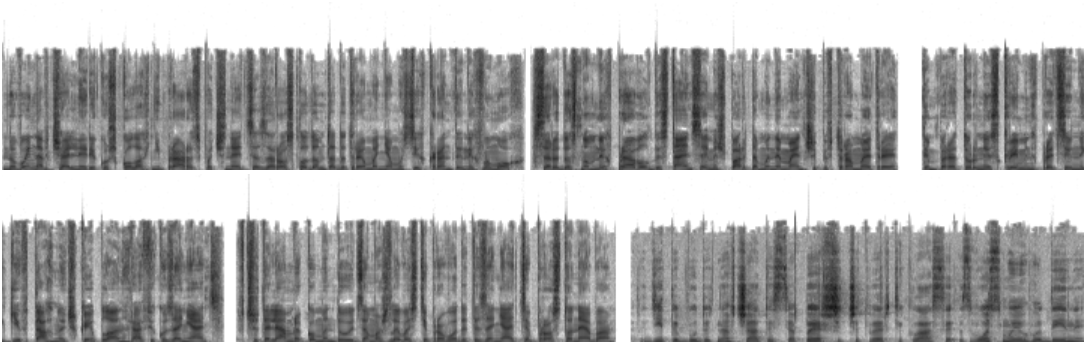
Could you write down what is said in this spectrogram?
Новий навчальний рік у школах Дніпра розпочнеться за розкладом та дотриманням усіх карантинних вимог. Серед основних правил дистанція між партами не менше півтора метри. Температурний скримінг працівників та гнучкий план графіку занять. Вчителям рекомендують за можливості проводити заняття просто неба. Діти будуть навчатися перші, четверті класи з 8 години,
